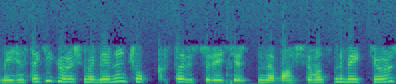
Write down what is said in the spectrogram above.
Meclisteki görüşmelerinin çok kısa bir süre içerisinde başlamasını bekliyoruz.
